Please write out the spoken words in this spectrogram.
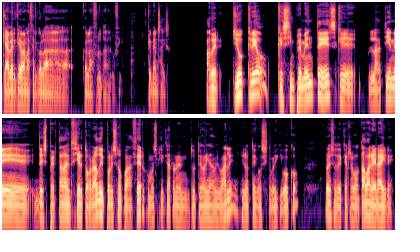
Que a ver qué van a hacer con la, con la fruta de Luffy. ¿Qué pensáis? A ver, yo creo que simplemente es que la tiene despertada en cierto grado y por eso lo puede hacer, como explicaron en tu teoría a mí, ¿vale? Yo lo tengo si no me equivoco. ¿no? Eso de que rebotaba en el aire.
